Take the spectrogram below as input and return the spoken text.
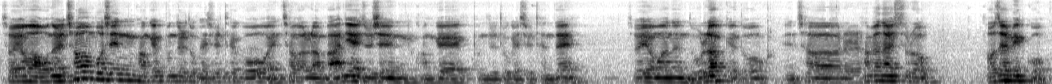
저희 영화 오늘 처음 보신 관객분들도 계실 테고 엔차 관람 많이 해주신 관객분들도 계실 텐데 저희 영화는 놀랍게도 엔차를 하면 할수록 더 재밌고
